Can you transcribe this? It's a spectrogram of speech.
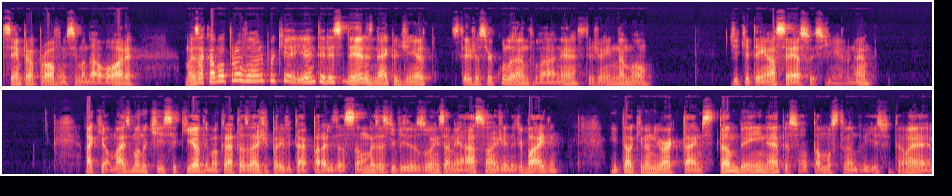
Sempre aprovam em cima da hora, mas acabam aprovando porque é o interesse deles, né, que o dinheiro esteja circulando lá, né, esteja indo na mão de que tenha acesso a esse dinheiro, né? Aqui, ó, mais uma notícia aqui, ó, democratas agem para evitar paralisação, mas as divisões ameaçam a agenda de Biden. Então aqui no New York Times também, né, pessoal, tá mostrando isso. Então é,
